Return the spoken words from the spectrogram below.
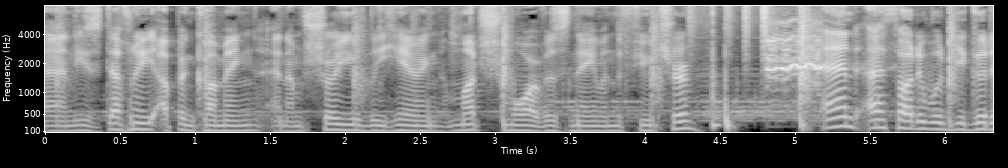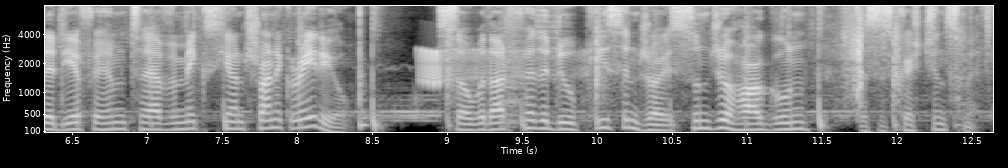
And he's definitely up and coming, and I'm sure you'll be hearing much more of his name in the future. And I thought it would be a good idea for him to have a mix here on Tronic Radio. So, without further ado, please enjoy Sunju Hargun. This is Christian Smith.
